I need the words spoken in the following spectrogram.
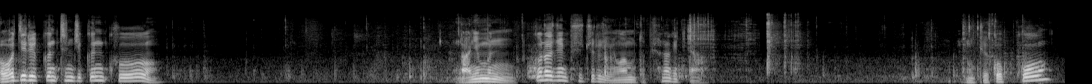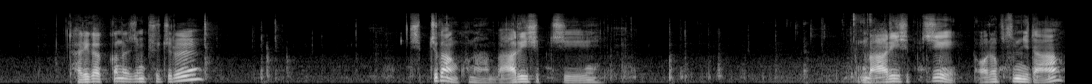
어디를 끊든지 끊고 아니면 끊어진 퓨즈를 이용하면 더 편하겠다. 이렇게 꽂고 다리가 끊어진 퓨즈를 쉽지가 않구나. 말이 쉽지. 말이 쉽지 어렵습니다.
